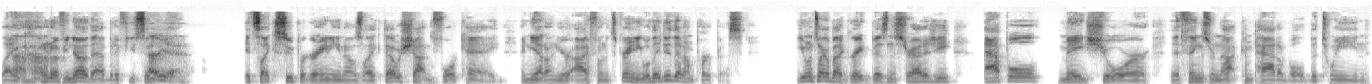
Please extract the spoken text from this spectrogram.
Like uh-huh. I don't know if you know that, but if you send, oh yeah, it's like super grainy. And I was like, that was shot in 4K, and yet on your iPhone it's grainy. Well, they do that on purpose. You want to talk about a great business strategy? Apple made sure that things are not compatible between, of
